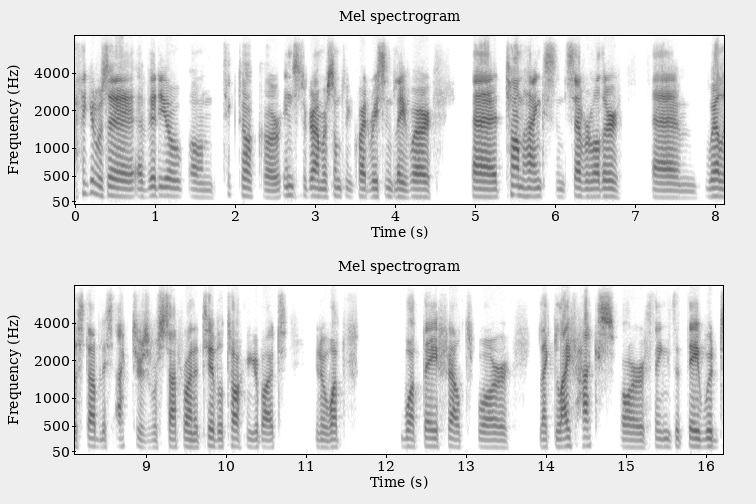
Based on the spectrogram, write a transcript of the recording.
I think it was a, a video on TikTok or Instagram or something quite recently where uh, Tom Hanks and several other um, well-established actors were sat around a table talking about, you know, what what they felt were like life hacks or things that they would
